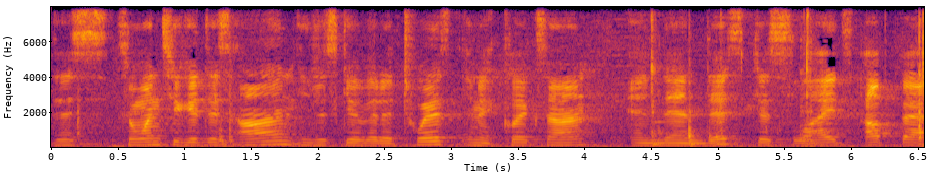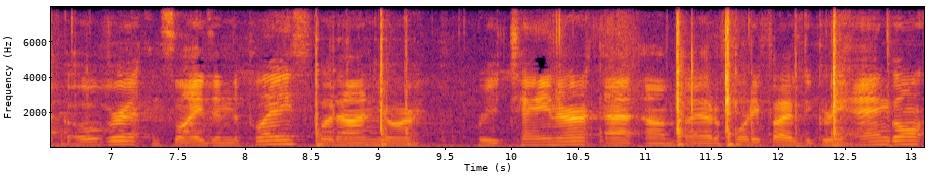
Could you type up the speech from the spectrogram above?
this, so once you get this on, you just give it a twist and it clicks on. And then this just slides up back over it and slides into place. Put on your retainer at um, at a 45 degree angle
